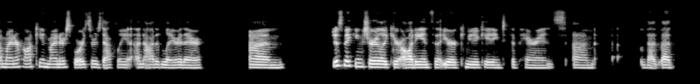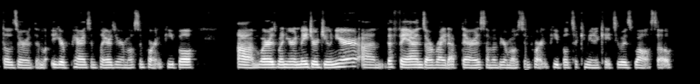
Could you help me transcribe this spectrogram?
a minor hockey and minor sports, there's definitely an added layer there. Um, just making sure like your audience that you're communicating to the parents um, that that those are the your parents and players are your most important people. Um, whereas when you're in major junior, um, the fans are right up there as some of your most important people to communicate to as well. So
